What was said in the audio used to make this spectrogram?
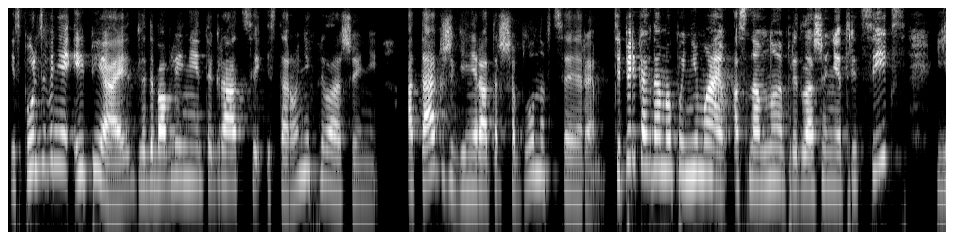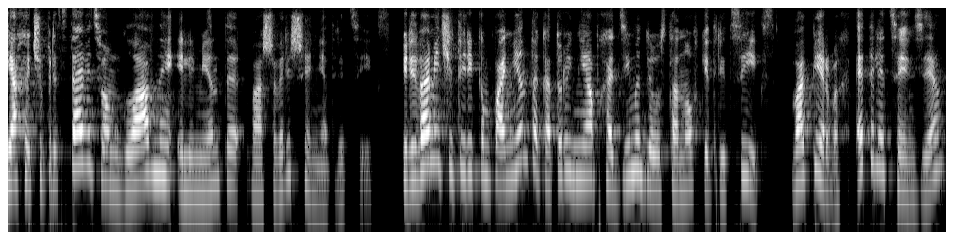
Использование API для добавления интеграции и сторонних приложений, а также генератор шаблонов CRM. Теперь, когда мы понимаем основное предложение 3CX, я хочу представить вам главные элементы вашего решения 3CX. Перед вами четыре компонента, которые необходимы для установки 3CX. Во-первых, это лицензия,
